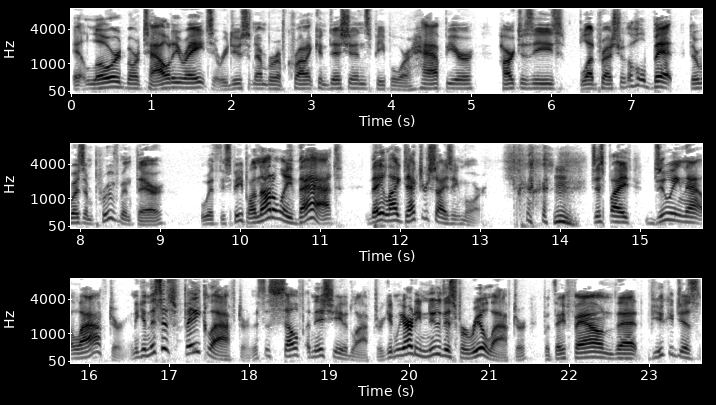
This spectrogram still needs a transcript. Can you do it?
it lowered mortality rates, it reduced the number of chronic conditions, people were happier, heart disease, blood pressure, the whole bit. There was improvement there with these people. And not only that, they liked exercising more. Hmm. Just by doing that laughter. And again, this is fake laughter. This is self initiated laughter. Again, we already knew this for real laughter, but they found that if you could just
